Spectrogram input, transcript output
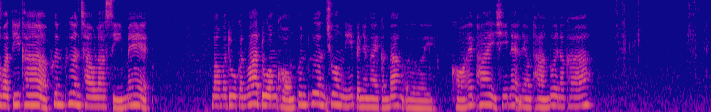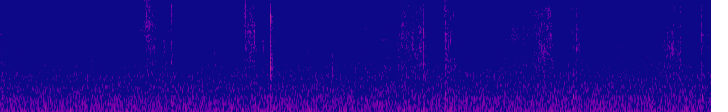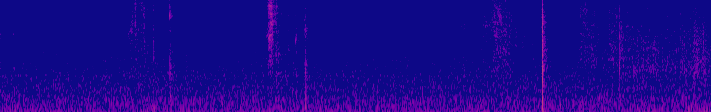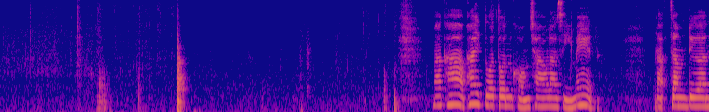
สวัสดีค่ะเพื่อนๆชาวราศีเมษเรามาดูกันว่าดวงของเพื่อนๆช่วงนี้เป็นยังไงกันบ้างเอ่ย ขอให้ไพ่ชี้แนะแนวทางด้วยนะคะ มาค่ะไพ่ตัวตนของชาวราศีเมษประจำเดือน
